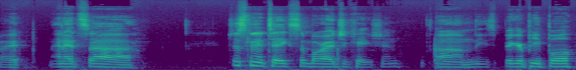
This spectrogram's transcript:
Right. And it's uh, just going to take some more education. Um, these bigger people.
